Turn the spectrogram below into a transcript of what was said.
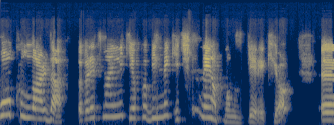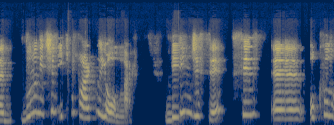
bu okullarda öğretmenlik yapabilmek için ne yapmamız gerekiyor? Bunun için iki farklı yol var. Birincisi siz e, okul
